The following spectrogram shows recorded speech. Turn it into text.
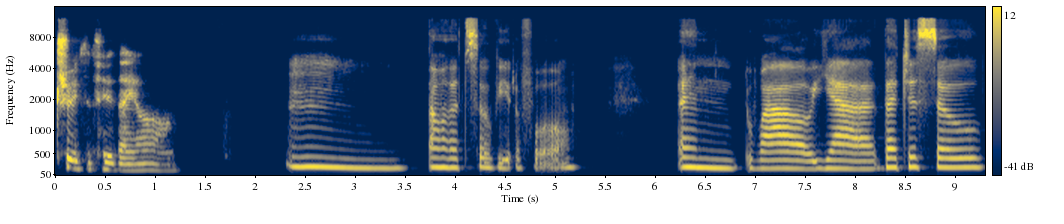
truth of who they are. Mm. Oh, that's so beautiful. And wow, yeah, that just so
